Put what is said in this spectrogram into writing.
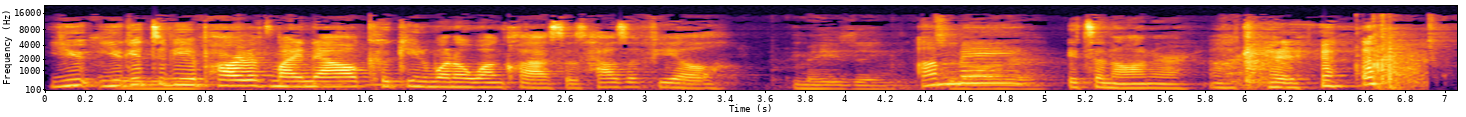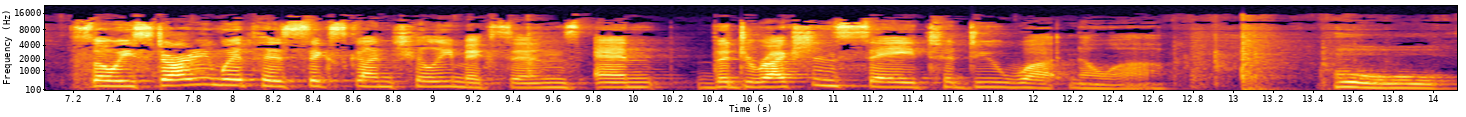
You, you get to be a part of my now cooking 101 classes. How's it feel? Amazing. It's an Amazing. honor. It's an honor. Okay. so he's starting with his six gun chili mix-ins and the directions say to do what, Noah? Oh.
